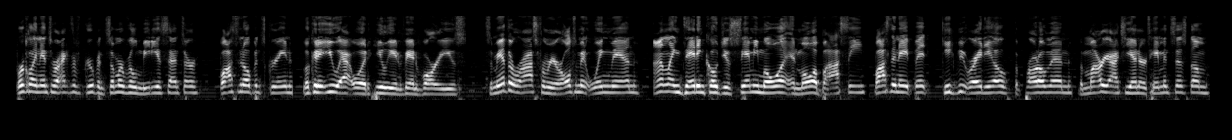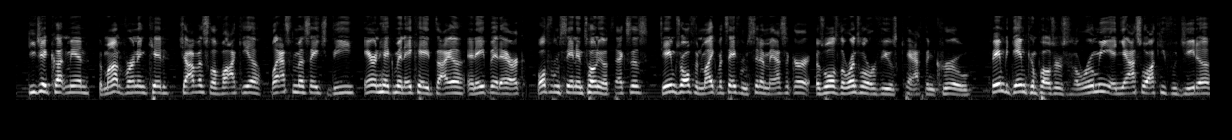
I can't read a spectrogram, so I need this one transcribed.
Brookline Interactive Group and Somerville Media Center, Boston Open Screen, looking at you Atwood, Healy and Van Voorhees, Samantha Ross from Your Ultimate Wingman, online dating coaches Sammy Moa and Moa Bassi, Boston 8-Bit, Geekbeat Radio, The Proto Men, The Mariachi Entertainment System, DJ Cutman, The Mount Vernon Kid, Chavez Slovakia, Blasphemous HD, Aaron Hickman aka Daya, and 8-Bit Eric, both from San Antonio, Texas, James Rolfe and Mike Matei from Cinemassacre, as well as the Rental Reviews cast and crew. Famed game composers Harumi and Yasuaki Fujita,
